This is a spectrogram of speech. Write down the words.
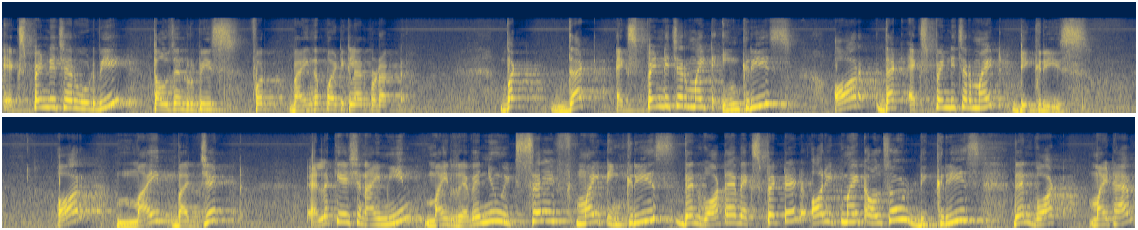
expenditure would be 1000 rupees for buying a particular product. But that expenditure might increase or that expenditure might decrease. Or my budget allocation i mean my revenue itself might increase than what i have expected or it might also decrease than what might have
